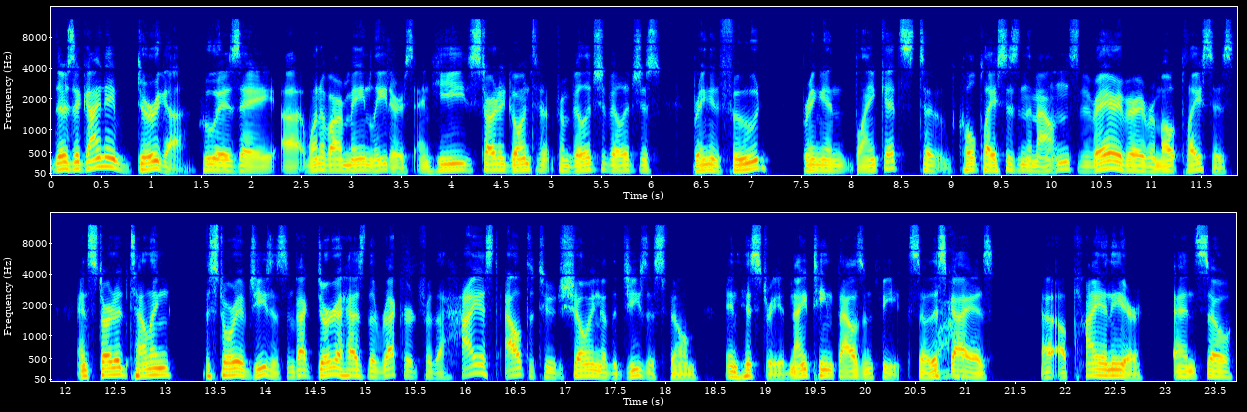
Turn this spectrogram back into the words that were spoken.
there's a guy named Durga who is a uh, one of our main leaders, and he started going to, from village to village, just bringing food, bringing blankets to cold places in the mountains, very very remote places, and started telling the story of Jesus. In fact, Durga has the record for the highest altitude showing of the Jesus film in history at 19,000 feet. So this wow. guy is a, a pioneer, and so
